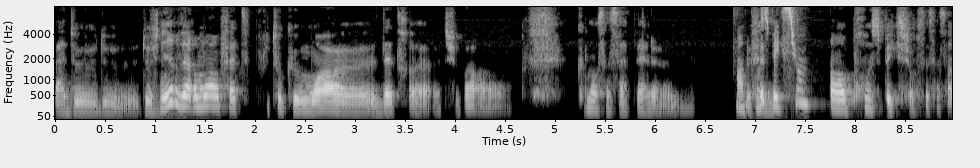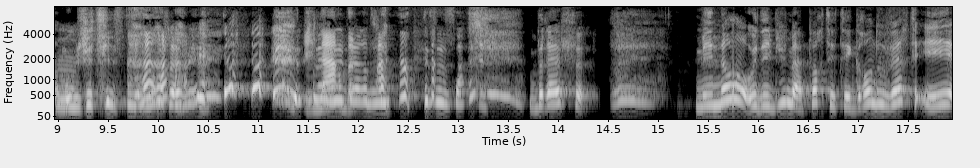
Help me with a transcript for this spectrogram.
bah, de, de, de, venir vers moi en fait, plutôt que moi euh, d'être, tu vois, comment ça s'appelle En prospection. En prospection, c'est ça, c'est un mot que mmh. j'utilise jamais. C'est ça. Bref. Mais non, au début, ma porte était grande ouverte et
